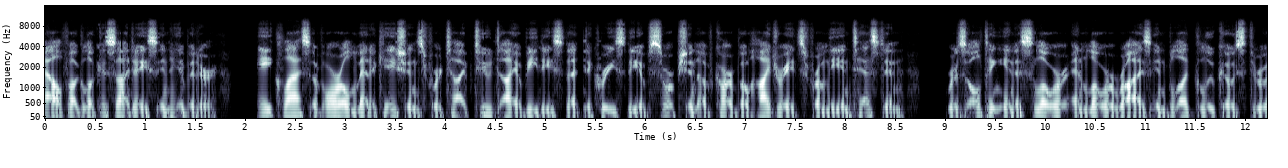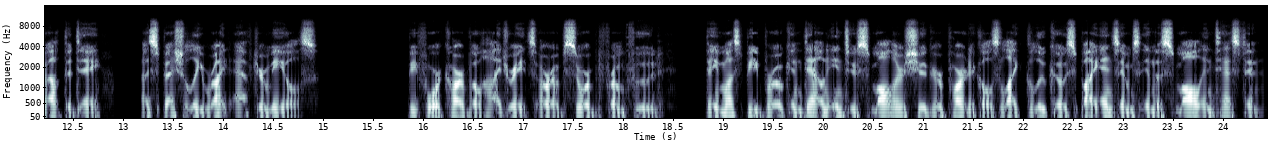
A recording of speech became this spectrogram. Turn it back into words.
Alpha-glucosidase inhibitor, a class of oral medications for type 2 diabetes that decrease the absorption of carbohydrates from the intestine, resulting in a slower and lower rise in blood glucose throughout the day, especially right after meals. Before carbohydrates are absorbed from food, they must be broken down into smaller sugar particles like glucose by enzymes in the small intestine.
